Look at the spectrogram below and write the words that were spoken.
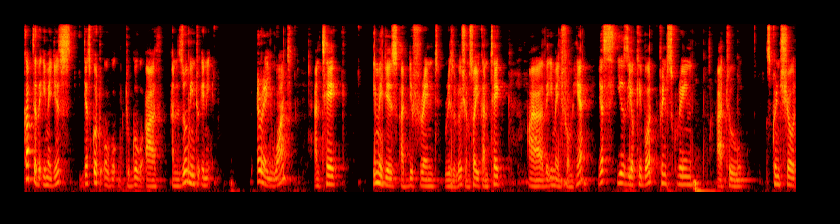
capture the images, just go to, to Google Earth and zoom into any area you want and take images at different resolution. So you can take uh, the image from here. Just use your keyboard, print screen uh, to screenshot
